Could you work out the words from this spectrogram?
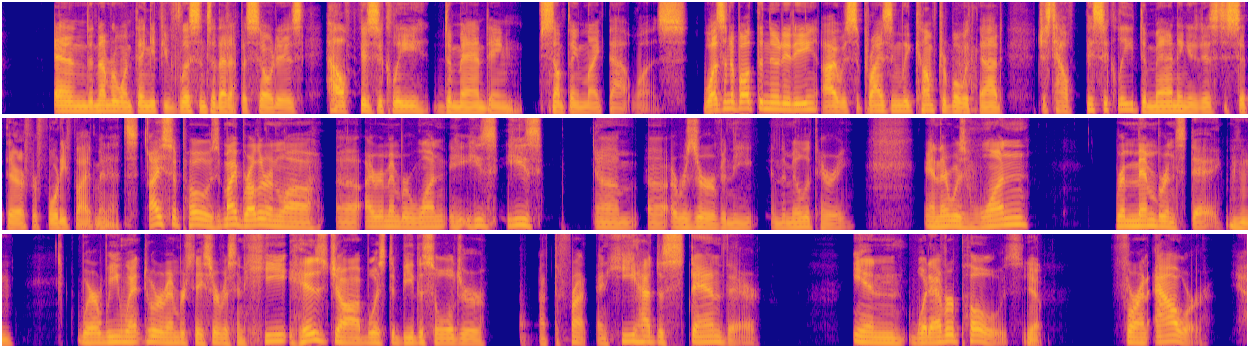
and the number one thing, if you've listened to that episode, is how physically demanding something like that was. Wasn't about the nudity. I was surprisingly comfortable with that. Just how physically demanding it is to sit there for 45 minutes. I suppose my brother-in-law. Uh, I remember one. He's he's um, uh, a reserve in the in the military, and there was one Remembrance Day hmm where we went to a Remembrance Day service, and he his job was to be the soldier at the front, and he had to stand there in whatever pose, Yep. for an hour, Yeah.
